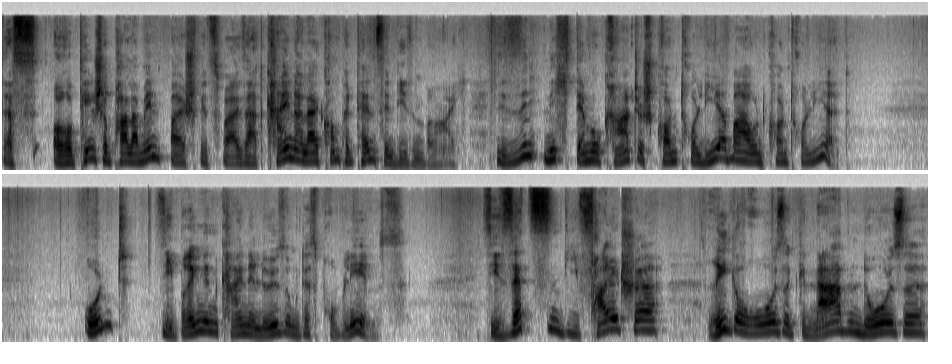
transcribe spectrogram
Das Europäische Parlament beispielsweise hat keinerlei Kompetenz in diesem Bereich. Sie sind nicht demokratisch kontrollierbar und kontrolliert. Und sie bringen keine Lösung des Problems. Sie setzen die falsche, rigorose, gnadenlose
